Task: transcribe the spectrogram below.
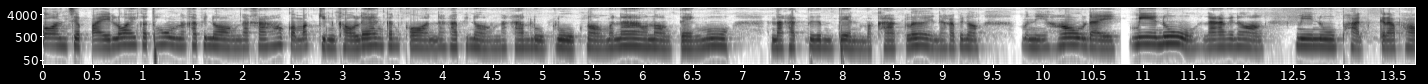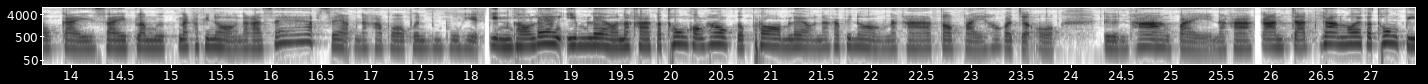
ก่อนจะไปลอยกระทงนะคะ พี่น้องนะคะเขาก็มากินข้าวแรงกันก่อนนะคะ พี่น้องนะคะ ลูกๆน้องมะนาวน้องแตงโม นะคะตื่นเต้นบักคักเลยนะคะพี่น้องมื้อนี้เฮาได้เมนูนะคะพี่น้อง เมนูผัดกระเพราไก่ใส่ปลาหมึกนะคะพี่น้องนะคะแซ่บแซ่บนะคะ พอเพิ่นเป็นผู้เฮ็ดกินเขาแรงอิ่มแล้วนะคะ กระทงของเฮาก็พร้อมแล้วนะคะพี่น้องนะคะ ต่อไปเฮาก็จะออกเดินทางไปนะคะ การจัดงานลอยกระทงปี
